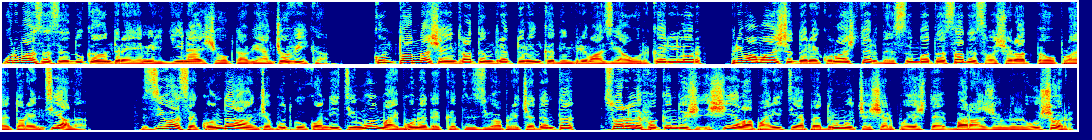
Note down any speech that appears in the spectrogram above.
urma să se ducă între Emil Ghinea și Octavian Ciovică. Cum toamna și-a intrat în drepturi încă din prima zi a urcărilor, prima manșă de recunoașteri de sâmbătă s-a desfășurat pe o ploaie torențială. Ziua secundă a început cu condiții mult mai bune decât ziua precedentă, soarele făcându-și și el apariția pe drumul ce șerpuiește barajul Râușor.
